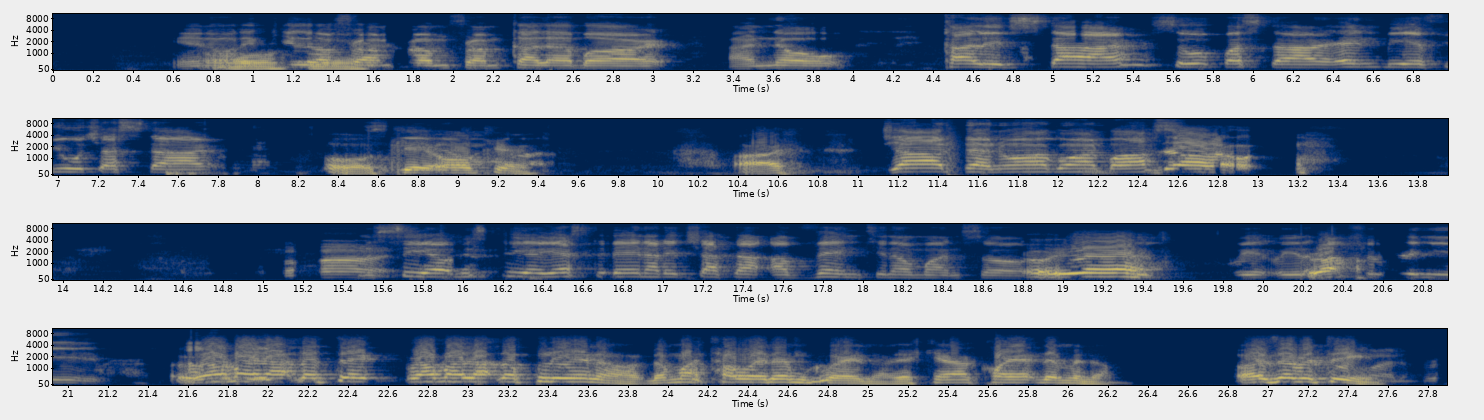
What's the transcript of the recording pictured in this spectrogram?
You know, the killer from from from Calabar. I know college star, superstar, NBA future star. Okay. Okay. All right. Jordan, want to go on, boss? Yeah, I see you, I see you yesterday in the chat at event, you know, man. So oh, yeah. we, we Right. have to bring you in. Rabbi like the take, Rabbi like the play now. No matter where them going now, you can't quiet them now. How's everything? Man, bro.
